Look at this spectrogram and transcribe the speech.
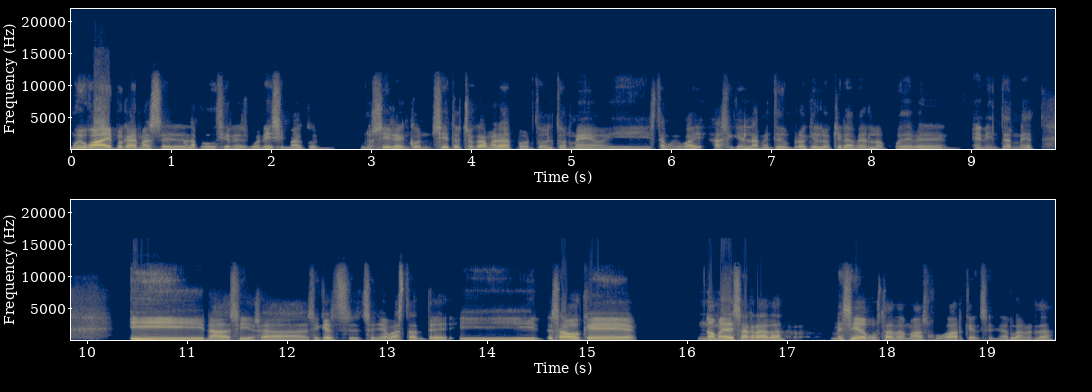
muy guay, porque además eh, la producción es buenísima, con nos siguen con 7, 8 cámaras por todo el torneo y está muy guay. Así que en la mente de un pro, quien lo quiera ver, lo puede ver en, internet. Y nada, sí, o sea, sí que enseño bastante y es algo que no me desagrada. Me sigue gustando más jugar que enseñar, la verdad.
